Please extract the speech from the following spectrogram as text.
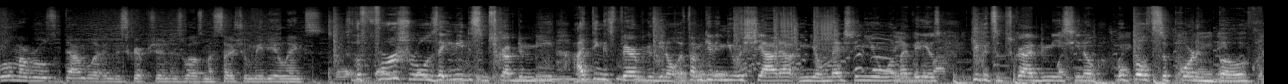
All of my rules are down below in the description as well as my social media links. So the first rule is that you need to subscribe to me. I think it's fair because, you know, if I'm giving you a shout out and, you know, mentioning you in one of my videos, you can subscribe to me so, you know, we're both supporting both.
